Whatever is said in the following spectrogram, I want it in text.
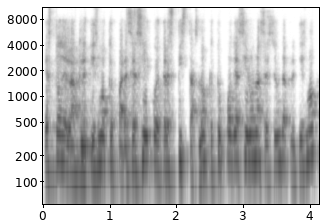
esto del atletismo que parecía cinco de tres pistas, ¿no? Que tú podías ir a una sesión de atletismo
